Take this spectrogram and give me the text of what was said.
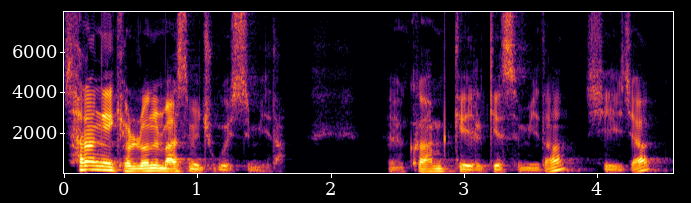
사랑의 결론을 말씀해 주고 있습니다. 예, 그 함께 읽겠습니다. 시작.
